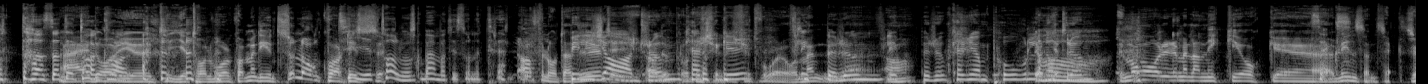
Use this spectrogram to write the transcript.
Åtta, så att det är ett Nej, då har kvar. du ju 10-12 år kvar. Men det är ju inte så långt kvar tills... 10-12, hon ska bara hemma tills hon är 30. Ja, förlåt. Biljardrum ja, kanske, Gry? 22 år. Flipperrum, ja. Flipperrum. Kan du göra en pool i något rum? Hur många år är det mellan Nicky och eh, Sex. Vincent? Sex. Så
